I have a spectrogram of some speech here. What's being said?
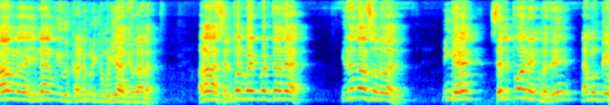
காரணம் என்னன்னு இவர் கண்டுபிடிக்க முடியாது இவரால். ஆனால் செல்போன் பயன்படுத்தாத. இதை தான் சொல்லுவார். இங்கே செல்போன் என்பது நமக்கு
